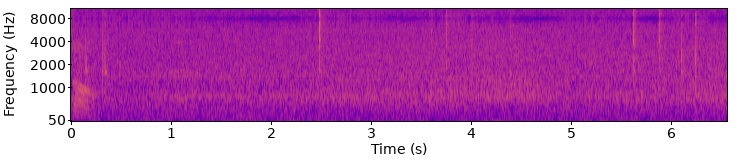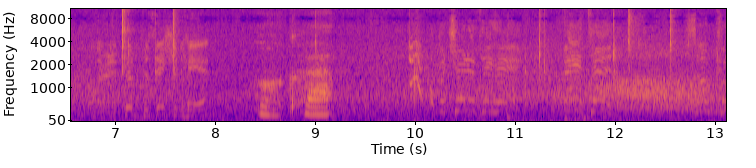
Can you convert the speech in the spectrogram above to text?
Song. Well, they're in a good position here. Oh crap. Opportunity here. Merton. So close. Look. The post. Michael saves comfortably. Here's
